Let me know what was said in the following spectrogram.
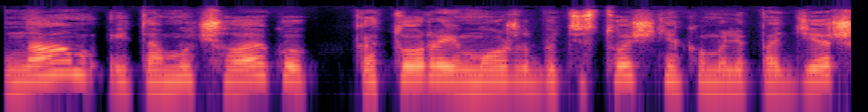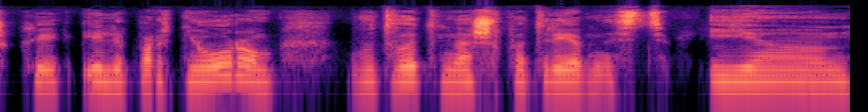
нам и тому человеку, который может быть источником или поддержкой или партнером вот в этой нашей потребности. И э,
